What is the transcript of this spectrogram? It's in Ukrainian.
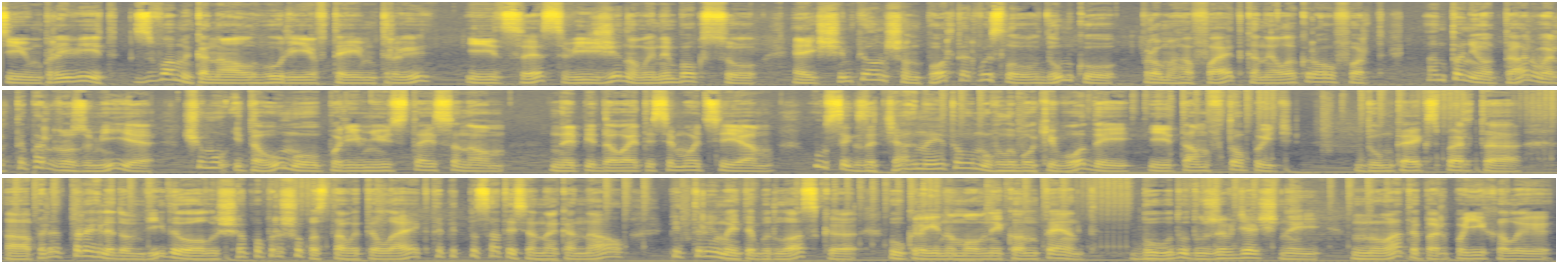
Всім привіт! З вами канал Гурієв Тейм 3 і це свіжі новини боксу. Екс-чемпіон Шон Портер висловив думку про мегафайт Канела Кроуфорд. Антоніо Тарвер тепер розуміє, чому Ітауму порівнюють з Тейсоном. Не піддавайтесь емоціям. Усик затягне Ітауму в глибокі води і там втопить. Думка експерта. А перед переглядом відео лише попрошу поставити лайк та підписатися на канал. Підтримайте, будь ласка, україномовний контент. Буду дуже вдячний. Ну а тепер поїхали.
